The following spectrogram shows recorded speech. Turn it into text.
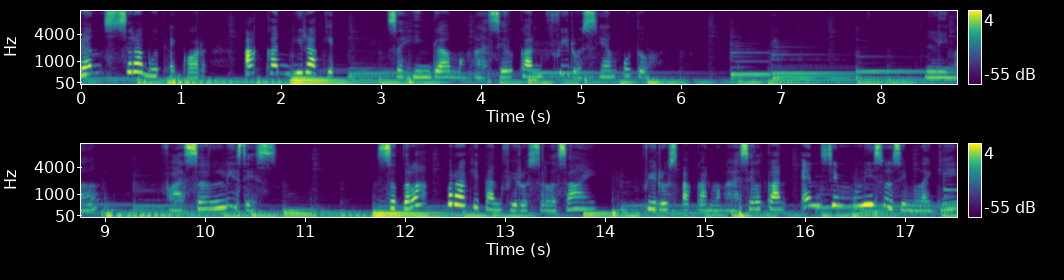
dan serabut ekor akan dirakit sehingga menghasilkan virus yang utuh. 5. Fase lisis Setelah perakitan virus selesai, virus akan menghasilkan enzim lisosim lagi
